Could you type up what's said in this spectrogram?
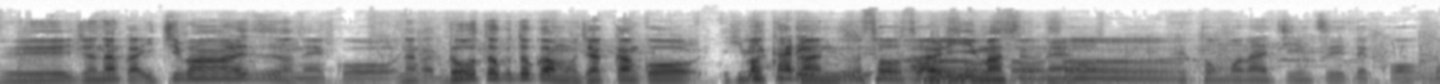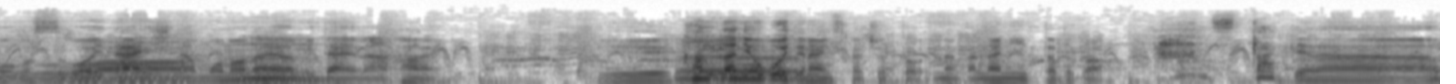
えー、じゃあなんか一番あれですよね、こう、なんか道徳とかも若干こう、響く感じそうそうありますよね。友達についてこう、こう、すごい大事なものだよ、うんみたいな。い。えー、簡単に覚えてないんですか？ちょっと、なんか何言ったとか。なんつったっけな？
